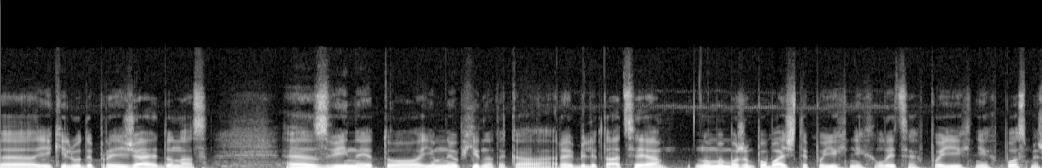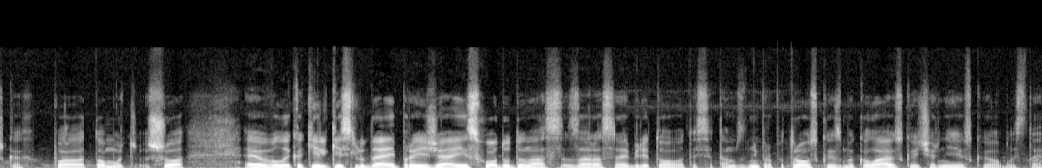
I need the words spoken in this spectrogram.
е, які люди приїжджають до нас з війни, то їм необхідна така реабілітація. Ну, ми можемо побачити по їхніх лицях, по їхніх посмішках, по тому, що е, велика кількість людей приїжджає із Сходу до нас зараз реабілітовуватися, там з Дніпропетровської, з Миколаївської, Чернігівської областей.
